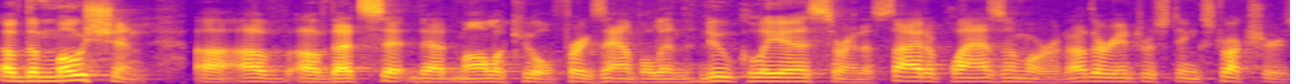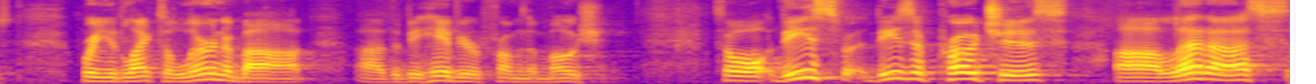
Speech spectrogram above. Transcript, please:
of the motion uh, of, of that, that molecule, for example, in the nucleus or in the cytoplasm or in other interesting structures where you'd like to learn about uh, the behavior from the motion. So these, these approaches uh, let us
